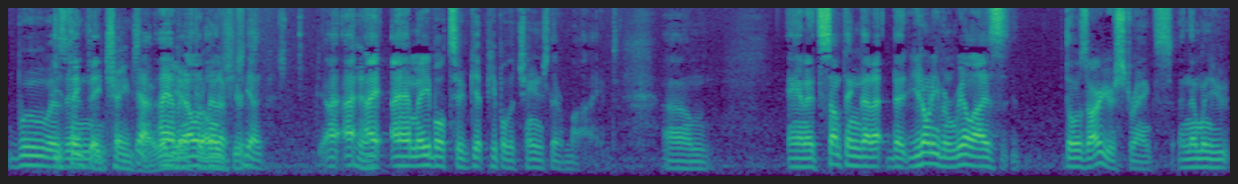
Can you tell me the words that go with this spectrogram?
woo as think in change yeah, that, I have an you, element of yeah. I, I, I, I am able to get people to change their mind, um, and it's something that that you don't even realize those are your strengths. And then when you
